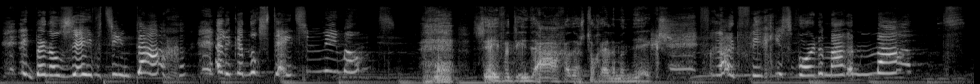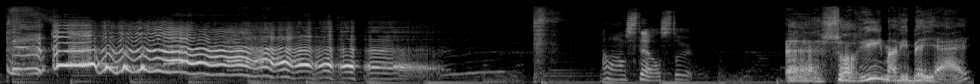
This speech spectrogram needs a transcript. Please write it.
Ik ben al 17 dagen en ik heb nog steeds 17 dagen, dat is toch helemaal niks? Fruitvliegjes worden maar een maand. Aanstelster. Eh, sorry, maar wie ben jij?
